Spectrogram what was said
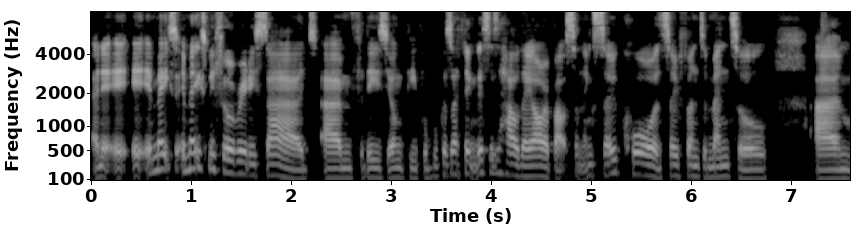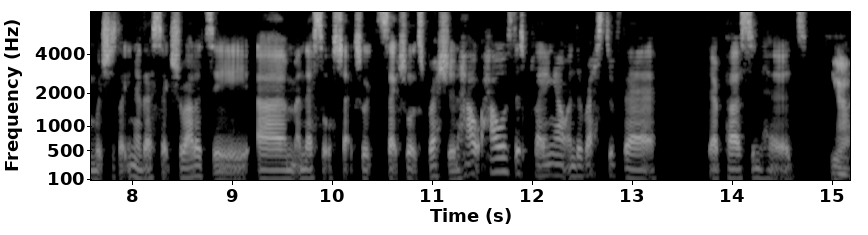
and it, it, it makes it makes me feel really sad um, for these young people because I think this is how they are about something so core and so fundamental, um, which is like you know their sexuality um, and their sort of sexual sexual expression. How how is this playing out in the rest of their their personhood? Yeah.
